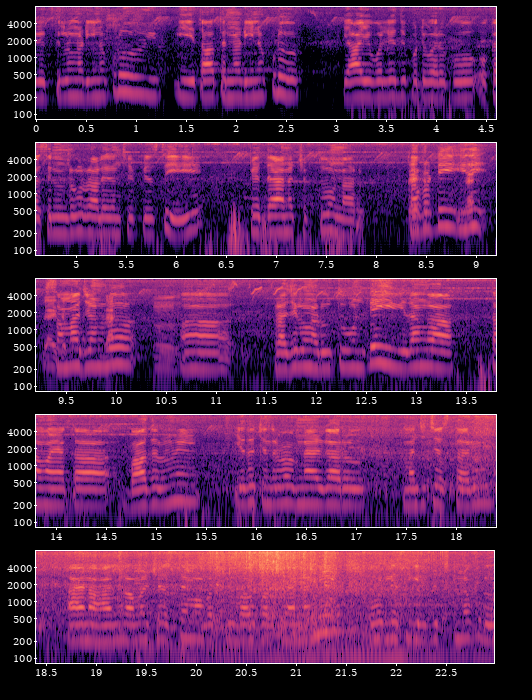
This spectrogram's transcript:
వ్యక్తులను అడిగినప్పుడు ఈ- ఈ తాతను అడిగినప్పుడు యా ఇవ్వలేదు ఇప్పటి వరకు ఒక సిలిండర్ కూడా రాలేదని చెప్పేసి పెద్ద ఆయన చెప్తూ ఉన్నారు. కాబట్టి ఇది సమాజంలో ఆ, ప్రజలను అడుగుతూ ఉంటే ఈ విధంగా తమ యొక్క బాధలని ఏదో చంద్రబాబు నాయుడు గారు మంచి చేస్తారు ఆయన హామీలు అమలు చేస్తే మా బతుకులు బాగుపడతాయని ఓట్లేసి గెలిపించుకున్నప్పుడు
